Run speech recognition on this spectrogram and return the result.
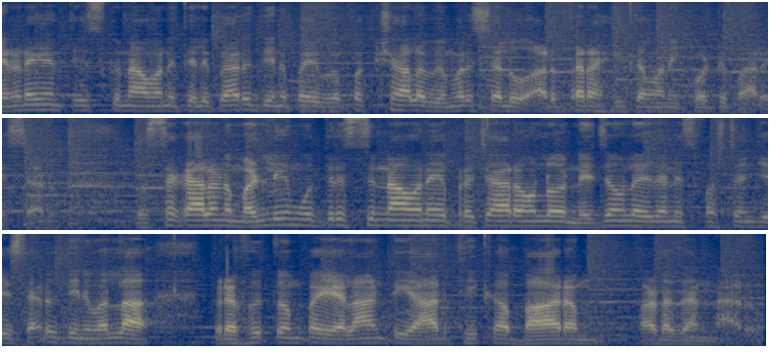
నిర్ణయం తీసుకున్నామని తెలిపారు. దీనిపై విపక్షాల విమర్శలు అర్ధరహితమని కొట్టిపారేశారు. పుస్తకాలను మళ్ళీ ముద్రిస్తున్నామనే ప్రచారంలో నిజం లేదని స్పష్టం చేశారు. దీనివల్ల ప్రభుత్వంపై ఎలాంటి ఆర్థిక భారం పడదన్నారు.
